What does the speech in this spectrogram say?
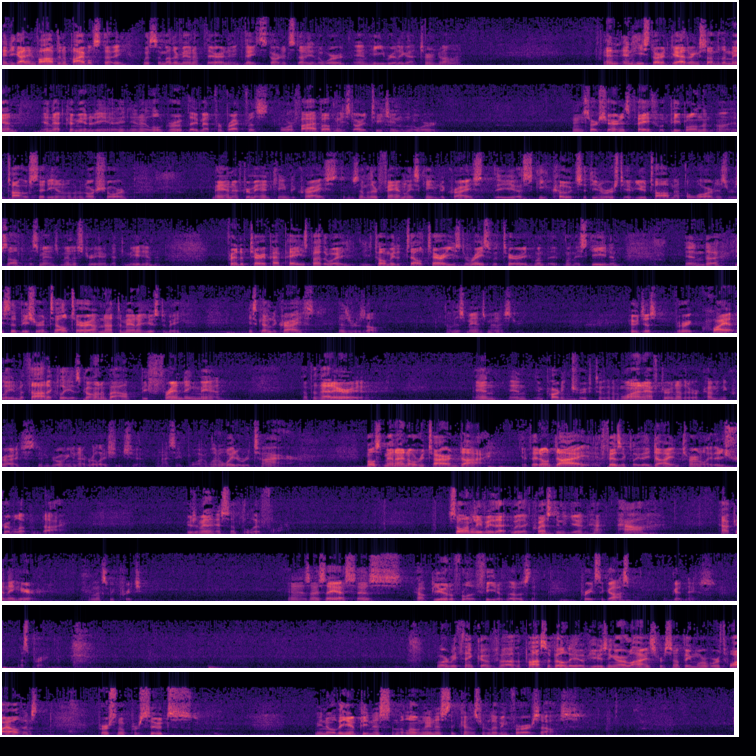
And he got involved in a Bible study with some other men up there, and they, they started studying the Word, and he really got turned on. And, and he started gathering some of the men in that community in a little group. They met for breakfast, four or five of them, and he started teaching them the Word. And he started sharing his faith with people on the, uh, in Tahoe City and on the North Shore. Man after man came to Christ, and some of their families came to Christ. The uh, ski coach at the University of Utah met the Lord as a result of this man's ministry. I got to meet him. Friend of Terry Papays, by the way. He, told me to tell Terry. He used to race with Terry when they when they skied, and and uh, he said, "Be sure and tell Terry I'm not the man I used to be." He's come to Christ as a result of this man's ministry who just very quietly and methodically has gone about befriending men up in that area and, and imparting truth to them. And one after another are coming to Christ and growing in that relationship. And I say, boy, what a way to retire. Most men I know retire and die. If they don't die physically, they die internally. They just shrivel up and die. Here's a man that has something to live for. So I want to leave you with that, with that question again. How, how, how can they hear unless we preach it? And as Isaiah says, how beautiful are the feet of those that preach the gospel of good news. Let's pray. Lord, we think of uh, the possibility of using our lives for something more worthwhile than personal pursuits. We know the emptiness and the loneliness that comes from living for ourselves.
